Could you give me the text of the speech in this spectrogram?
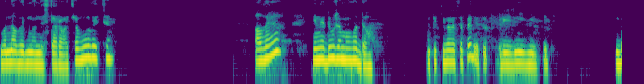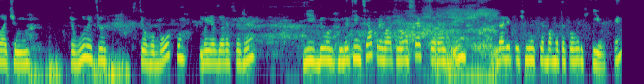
Вона, видно, не стара ця вулиця. Але і не дуже молода. Такі велосипеди тут різні їздять. Бачимо цю вулицю з цього боку, бо я зараз вже йду до кінця приватного сектора і далі почнуться багатоповерхівки.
